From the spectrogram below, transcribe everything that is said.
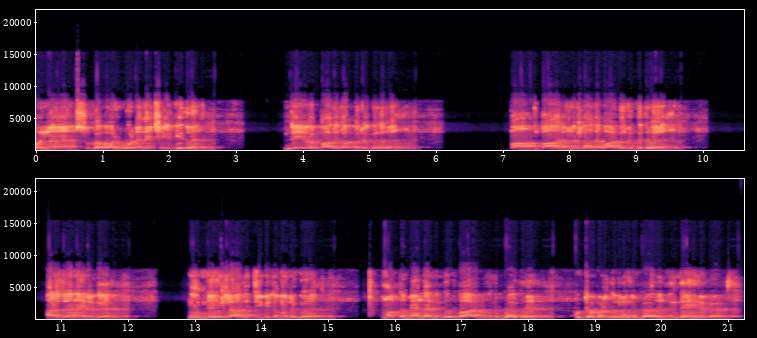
ஒண்ணு சுகவாழ்வு உடனே செலுக்குது தேவ பாதுகாப்பு இருக்குது. பா- பாரம் இல்லாத வாழ்வு இருக்குது. அடுத்து இருக்கு. நிந்தை இல்லாத ஜீவிதம் இருக்கு. மொத்தமே அந்த நிந்தை பாரமும் இருக்காது குற்றப்படுத்தலும் இருக்காது நிந்தையும் இருக்காது.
